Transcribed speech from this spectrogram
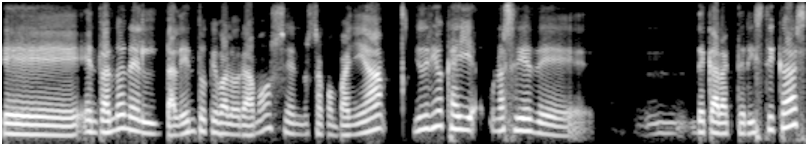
entrando en el talento que valoramos en nuestra compañía, yo diría que hay una serie de, de características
